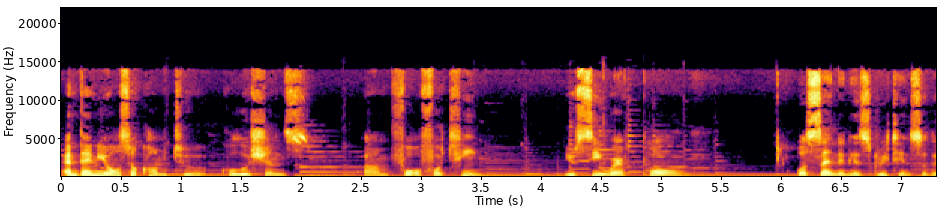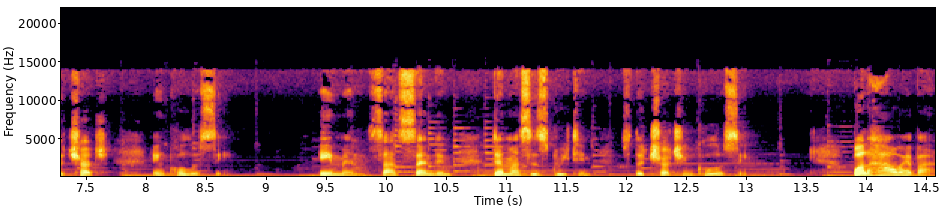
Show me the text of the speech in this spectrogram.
And then you also come to Colossians um, 4:14. You see where Paul was sending his greetings to the church in Colossae. Amen. So sending Demas's greeting to the church in Colossae. But however,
